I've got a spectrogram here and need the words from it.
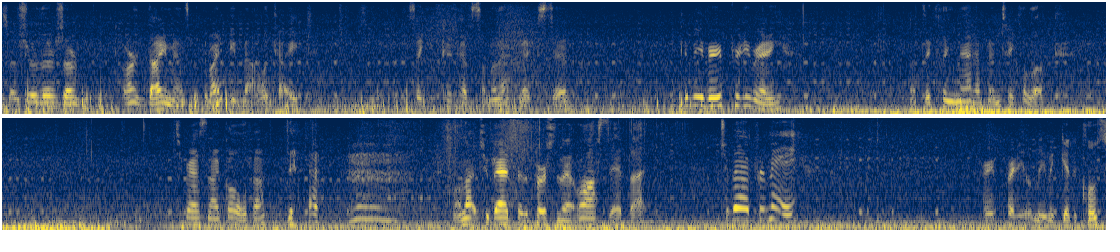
So I'm sure those aren't, aren't diamonds, but they might be malachite. Looks like you could have some of that mixed in. Could be a very pretty ring. I'll have to clean that up and take a look. Too bad it's not gold, huh? well, not too bad for the person that lost it, but too bad for me. Very pretty. Let me get a close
